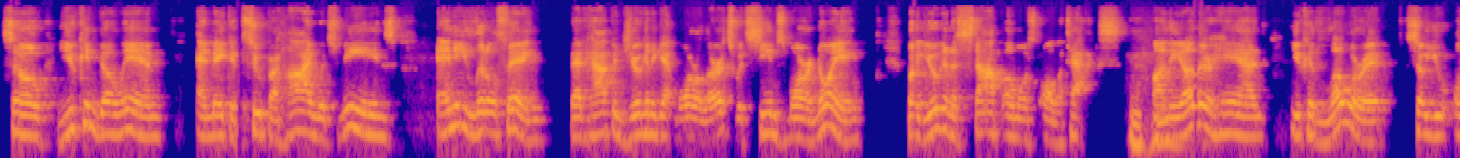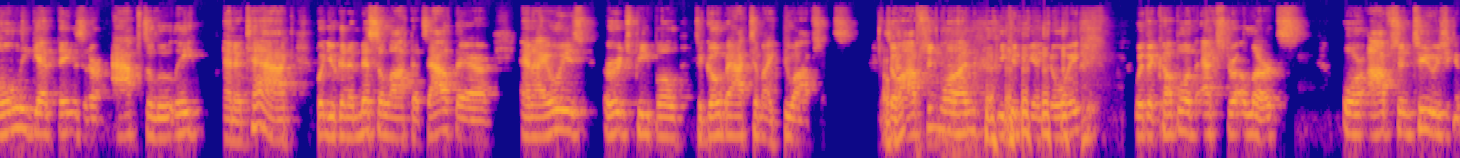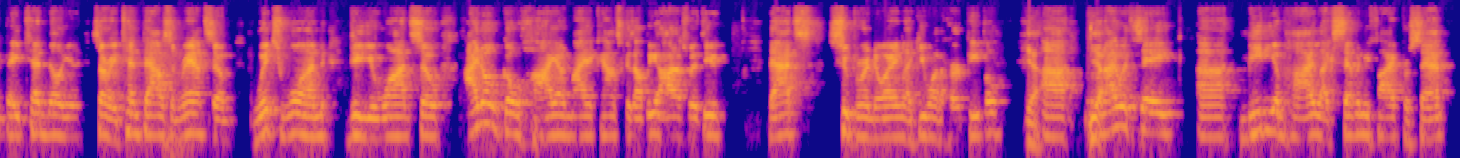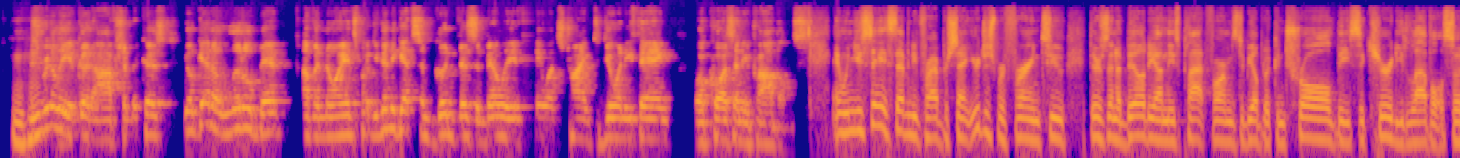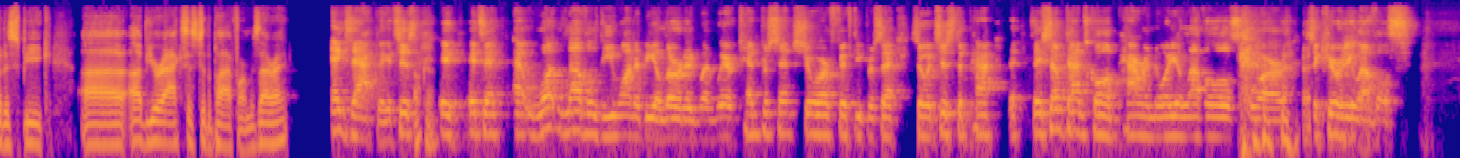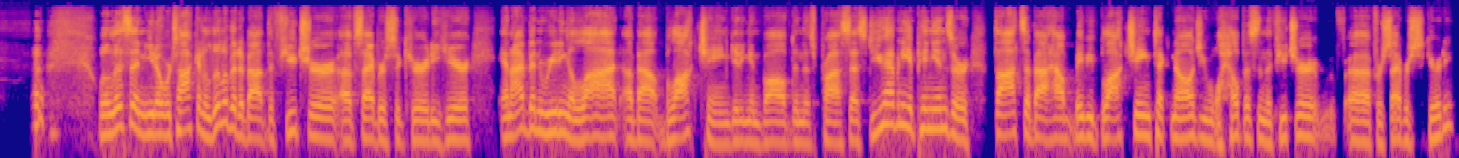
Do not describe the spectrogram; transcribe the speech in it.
So you can go in and make it super high, which means any little thing that happens, you're going to get more alerts, which seems more annoying, but you're going to stop almost all attacks. Mhm. On the other hand, you could lower it so you only get things that are absolutely an attack, but you're going to miss a lot that's out there. And I always urge people to go back to my two options. So, option one, you can be annoyed with a couple of extra alerts. Or option two is you can pay 10 million, sorry, 10,000 ransom. Which one do you want? So I don't go high on my accounts because I'll be honest with you, that's super annoying. Like you want to hurt people. Yeah. Uh, Yeah. But I would say uh, medium high, like 75% Mhm. is really a good option because you'll get a little bit of annoyance, but you're going to get some good visibility if anyone's trying to do anything or cause any problems. And when you say 75%, you're just referring to there's an ability on these platforms to be able to control the security level, so to speak, uh, of your access to the platform. Is that right? Exactly. It's just Okay. it, it's a, at what level do you want to be alerted when we're ten percent sure, fifty percent. So it's just the pa- they sometimes call them paranoia levels or security levels. Well, listen, you know, we're talking a little bit about the future of cybersecurity here, and I've been reading a lot about blockchain getting involved in this process. Do you have any opinions or thoughts about how maybe blockchain technology will help us in the future uh, for cybersecurity?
